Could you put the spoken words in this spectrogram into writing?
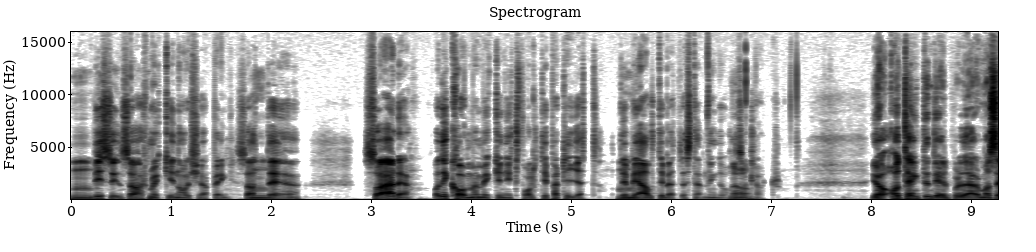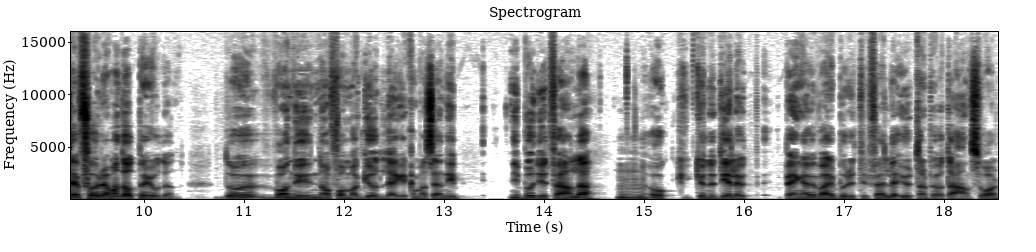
Mm. Vi syns och hörs mycket i Norrköping. Så, att mm. det, så är det. Och det kommer mycket nytt folk till partiet. Det mm. blir alltid bättre stämning då ja. såklart. Jag har tänkt en del på det där. Om man säger förra mandatperioden, då var ni någon form av guldläge kan man säga. Ni, ni budgetförhandlade mm. och kunde dela ut pengar vid varje budgettillfälle utan att behöva ta ansvar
